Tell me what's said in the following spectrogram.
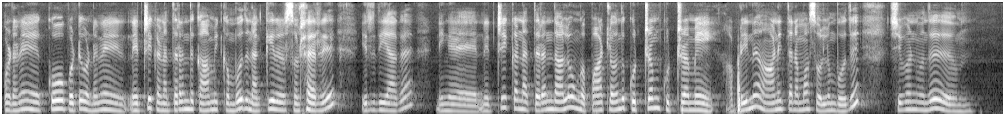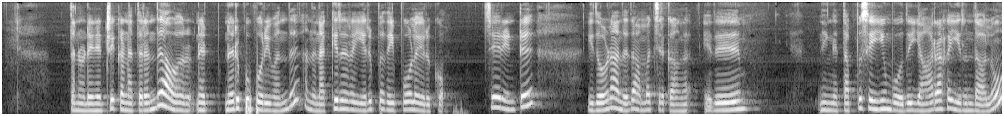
உடனே கோவப்பட்டு உடனே நெற்றிக்கண்ணை திறந்து காமிக்கும்போது நக்கீரர் சொல்கிறாரு இறுதியாக நீங்கள் நெற்றிக்கண்ணை திறந்தாலும் உங்கள் பாட்டில் வந்து குற்றம் குற்றமே அப்படின்னு ஆணித்தனமாக சொல்லும்போது சிவன் வந்து தன்னுடைய நெற்றிக்கண்ணை திறந்து அவர் நெட் நெருப்பு பொறி வந்து அந்த நக்கீரரை எரிப்பதைப் போல இருக்கும். சரின்ட்டு இதோடு அந்த இதை அமைச்சிருக்காங்க. இது நீங்கள் தப்பு செய்யும்போது யாராக இருந்தாலும்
